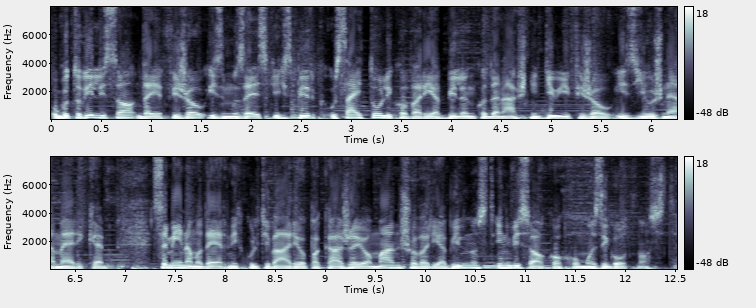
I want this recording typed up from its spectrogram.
Ugotovili so, da je fižol iz muzejskih zbirk vsaj toliko variabilen kot današnji divji fižol iz Južne Amerike. Semena modernih kultivarjev pa kažejo manjšo variabilnost in visoko homozigotnost.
